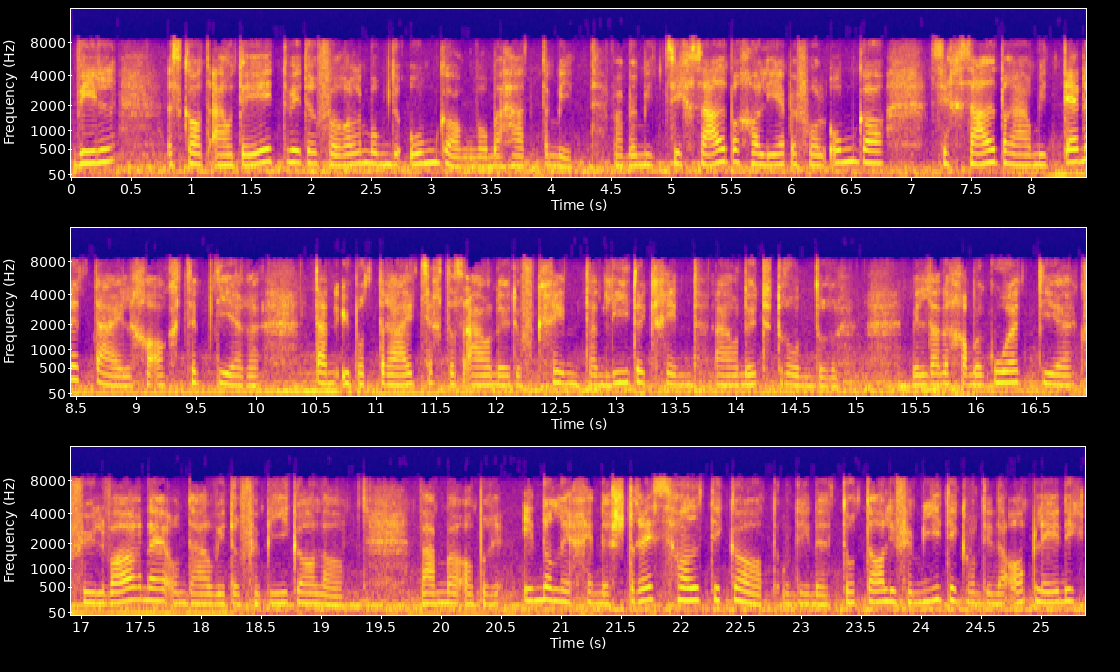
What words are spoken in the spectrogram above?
Weil es geht auch dort wieder vor allem um den Umgang, den man hat damit. Wenn man mit sich selber kann liebevoll umgehen sich selber auch mit diesen Teilen kann akzeptieren dann überträgt sich das auch nicht auf Kind, dann leidet Kind auch nicht darunter. Weil dann kann man gut die Gefühle wahrnehmen und auch wieder vorbeigehen lassen. Wenn man aber innerlich in eine Stresshaltung geht und in eine totale Vermeidung und in eine Ablehnung,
